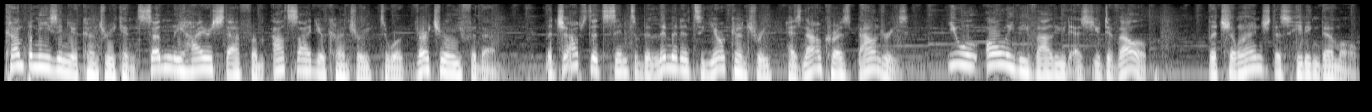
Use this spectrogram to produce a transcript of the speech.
Companies in your country can suddenly hire staff from outside your country to work virtually for them. The jobs that seem to be limited to your country has now crossed boundaries. You will only be valued as you develop. The challenge is hitting them all.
